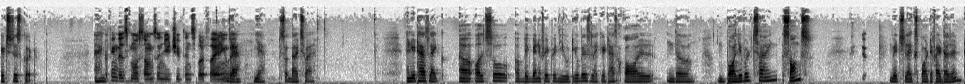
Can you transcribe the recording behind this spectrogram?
it's just good and I think there's more songs on YouTube than Spotify anyway. yeah, yeah. So that's why. And it has like uh, also a big benefit with YouTube is like it has all the Bollywood sign songs, Yep. which like Spotify doesn't.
